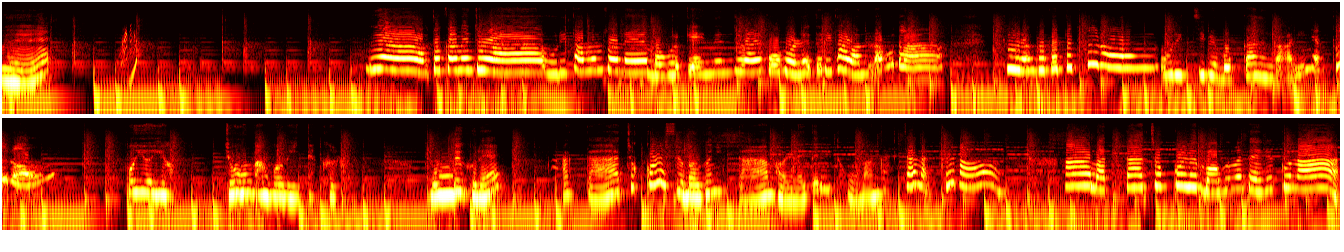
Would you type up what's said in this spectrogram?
왜? 좋아. 우리 탐험선에 먹을 게 있는 줄 알고 벌레들이 다 왔나 보다. 그런 것 같아, 크롱. 우리 집에 못 가는 거 아니냐, 크롱. 오요요, 좋은 방법이 있다, 크롱. 뭔데 그래? 아까 초콜릿을 먹으니까 벌레들이 도망갔잖아, 크롱. 아, 맞다. 초콜릿 먹으면 되겠구나.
